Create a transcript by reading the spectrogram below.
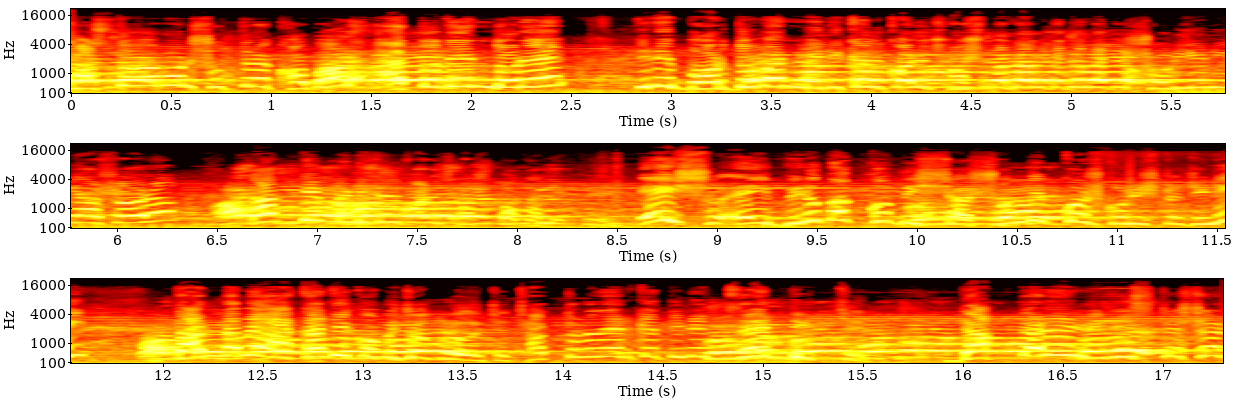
স্বাস্থ্য ভবন সূত্রে খবর, এতদিন ধরে তিনি বর্ধমান মেডিকেল কলেজ হাসপাতাল থেকে তাকে সরিয়ে নিয়ে আসা হলো কাকদ্বীপ মেডিকেল কলেজ হাসপাতালে। এই এই বিরূপাক্ষ বিশ্বাস, সন্দীপ ঘোষ ঘনিষ্ঠ যিনি, তার নামে একাধিক অভিযোগ রয়েছে। ছাত্রদেরকে তিনি থ্রেট দিচ্ছেন। ডাক্তারের রেজিস্ট্রেশন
